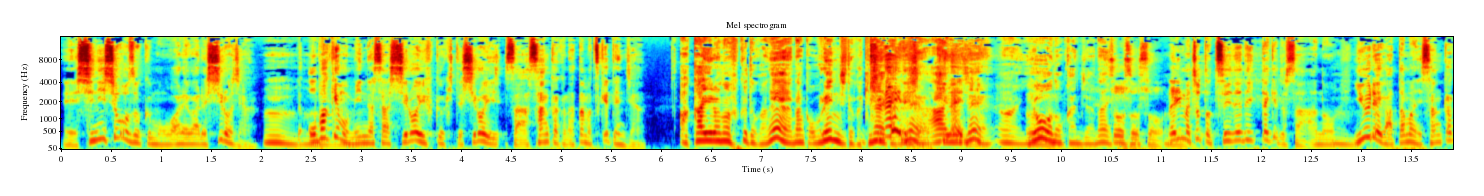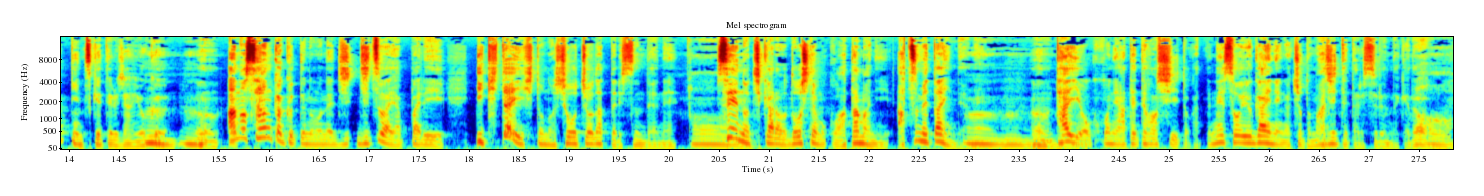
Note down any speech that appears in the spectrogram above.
えー死に装束も我々白じゃん。お化けもみんなさ、白い服着て白いさ、三角の頭つけてんじゃん。赤色の服とかね、なんかオレンジとか着ないからね。着ないでしょ。ああいう着ないね、洋の感じはない。そうそうそう。で今ちょっとついでで言ったけどさ、あの、幽霊が頭に三角筋つけてるじゃん、よく。ううん。ん。あの三角っていうのもね、じ実はやっぱり、生きたい人の象徴だったりするんだよね。性の力をどうしてもこう頭に集めたいんだよね。うん太陽をここに当ててほしいとかってね、そういう概念がちょっと混じってたりするんだけど、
